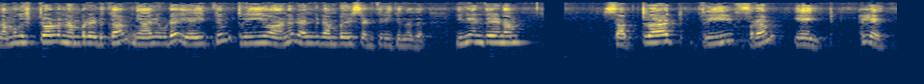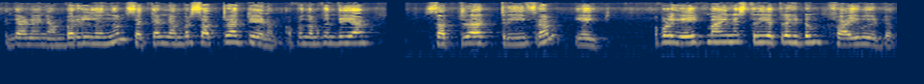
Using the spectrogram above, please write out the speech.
നമുക്ക് ഇഷ്ടമുള്ള നമ്പർ എടുക്കാം. ഞാനിവിടെ എയ്റ്റും ത്രീയും ആണ് രണ്ട് നമ്പേഴ്സ് എടുത്തിരിക്കുന്നത്. ഇനി എന്ത് ചെയ്യണം? സബ്ട്രാക്ട് ത്രീ ഫ്രം എയ്റ്റ് അല്ലേ? എന്താണ്? നമ്പറിൽ നിന്നും സെക്കൻഡ് നമ്പർ സബ്ട്രാക്ട് ചെയ്യണം. അപ്പോൾ നമുക്ക് എന്ത് ചെയ്യാം? സബ്ട്രാക്ട് ത്രീ ഫ്രം എയ്റ്റ് അപ്പോൾ എയ്റ്റ് മൈനസ് ത്രീ എത്ര കിട്ടും? ഫൈവ് കിട്ടും.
